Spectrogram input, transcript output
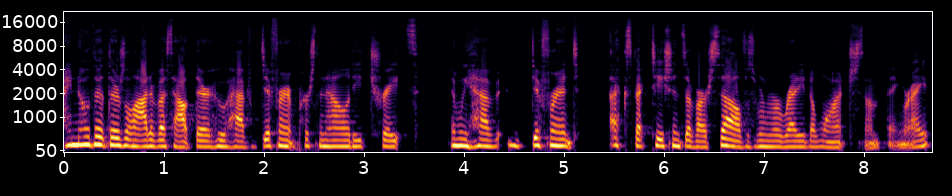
I know that there's a lot of us out there who have different personality traits and we have different expectations of ourselves when we're ready to launch something, right?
